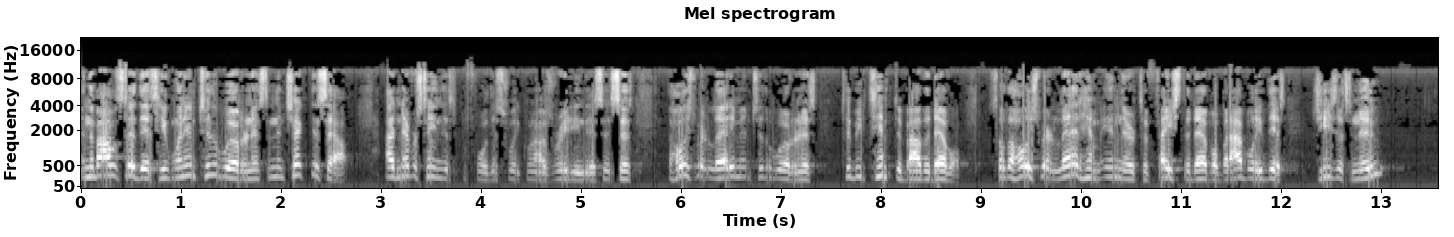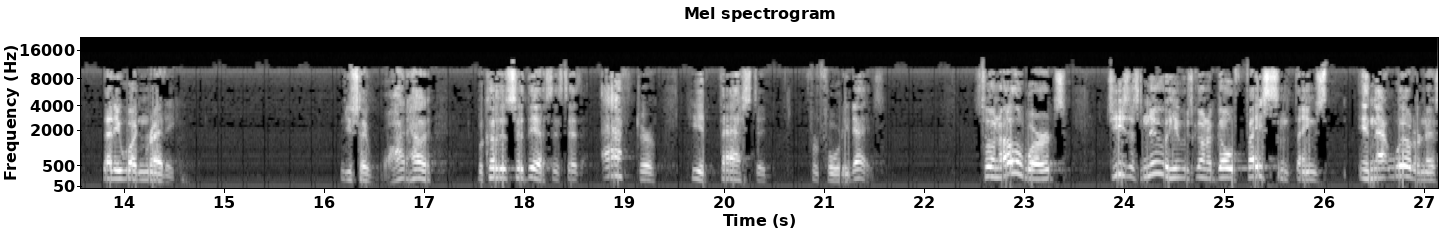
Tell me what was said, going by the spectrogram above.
And the Bible said this He went into the wilderness, and then check this out. I'd never seen this before this week when I was reading this. It says, The Holy Spirit led him into the wilderness to be tempted by the devil. So the Holy Spirit led him in there to face the devil. But I believe this Jesus knew that he wasn't ready. You say, What? How? Because it said this it says, After he had fasted for 40 days. So, in other words, Jesus knew he was going to go face some things in that wilderness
